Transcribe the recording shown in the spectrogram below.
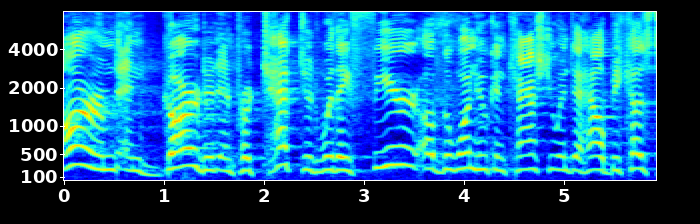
armed and guarded and protected with a fear of the one who can cast you into hell because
